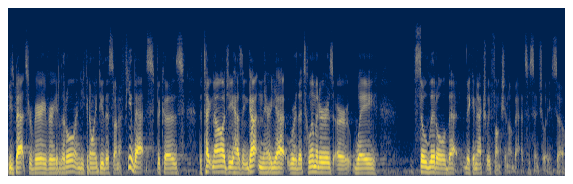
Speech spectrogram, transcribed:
these bats are very very little and you can only do this on a few bats because the technology hasn't gotten there yet where the telemeters are way so little that they can actually function on bats essentially. So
